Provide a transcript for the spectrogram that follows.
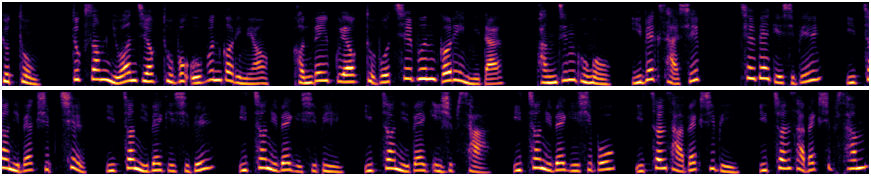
교통, 뚝섬 유원지역 도보 5분 거리며 건대입구역 도보 7분 거리입니다. 광진공호 240, 721, 2217, 2221, 2222, 2224, 2225, 2412, 2413,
